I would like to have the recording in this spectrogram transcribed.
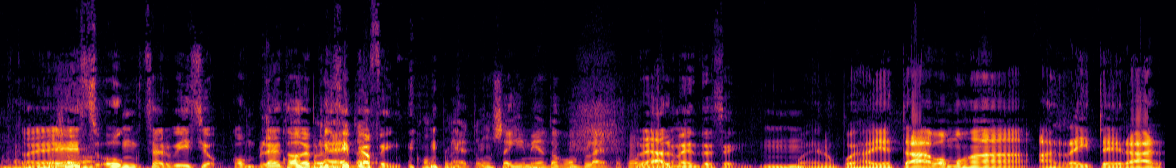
maravilloso. es ¿no? un servicio completo, de principio a fin. Completo, un seguimiento completo. qué bueno. Realmente sí. Bueno, pues ahí está. Vamos a, a reiterar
